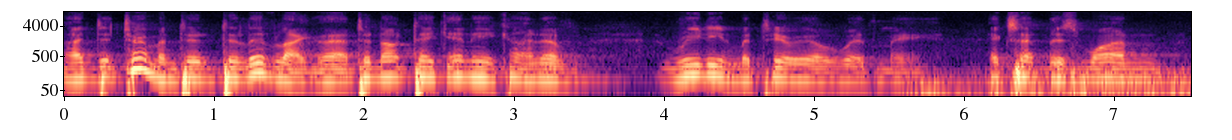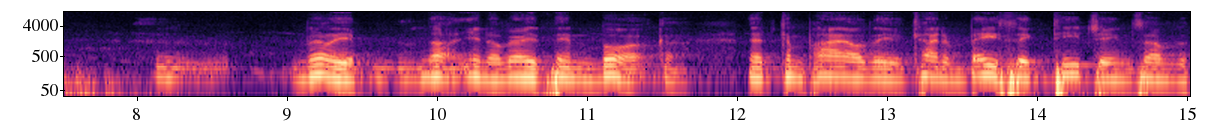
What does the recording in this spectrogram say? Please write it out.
I determined to, to live like that, to not take any kind of reading material with me, except this one uh, really not, you know, very thin book uh, that compiled the kind of basic teachings of,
